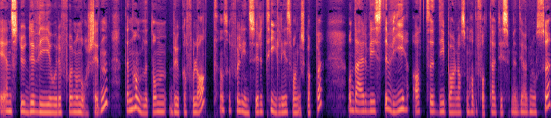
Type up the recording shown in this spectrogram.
en studie vi gjorde for noen år siden, den handlet om bruk av folat, altså folinsyre tidlig i svangerskapet, og der viste vi at de barna som hadde fått autismediagnose,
